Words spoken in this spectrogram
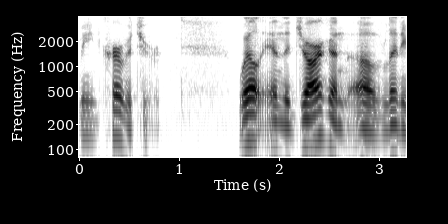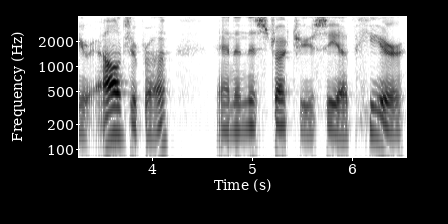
mean curvature. Well, in the jargon of linear algebra, and in this structure you see up here,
